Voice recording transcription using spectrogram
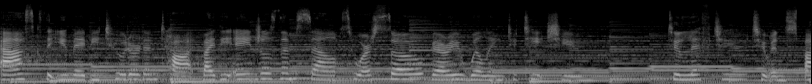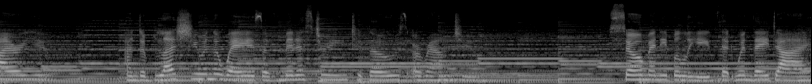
Ask that you may be tutored and taught by the angels themselves who are so very willing to teach you, to lift you, to inspire you, and to bless you in the ways of ministering to those around you. So many believe that when they die,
